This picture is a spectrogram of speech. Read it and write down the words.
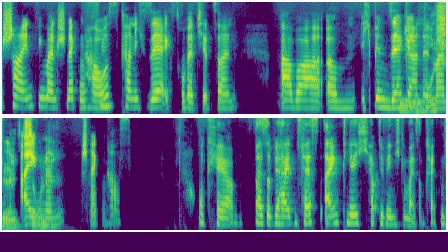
scheint wie mein Schneckenhaus, kann ich sehr extrovertiert sein. Aber ähm, ich bin sehr gerne in meinem eigenen Schneckenhaus. Okay, also wir halten fest, eigentlich habt ihr wenig Gemeinsamkeiten.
